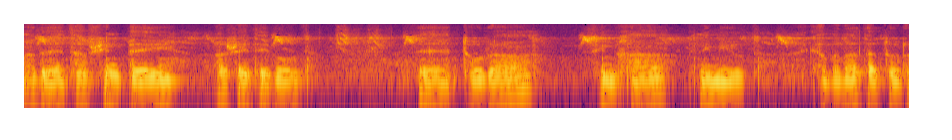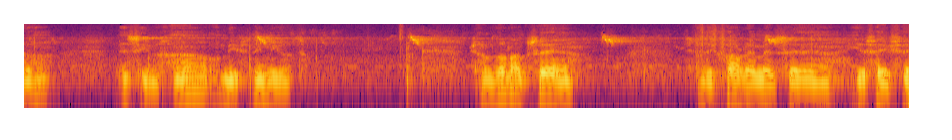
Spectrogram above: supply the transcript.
מה זה תש"פ? ראשי תיבות. זה תורה, שמחה, פנימיות. קבלת התורה בשמחה ובפנימיות. עכשיו, לא רק זה, שזה כבר רמז יפהפה,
